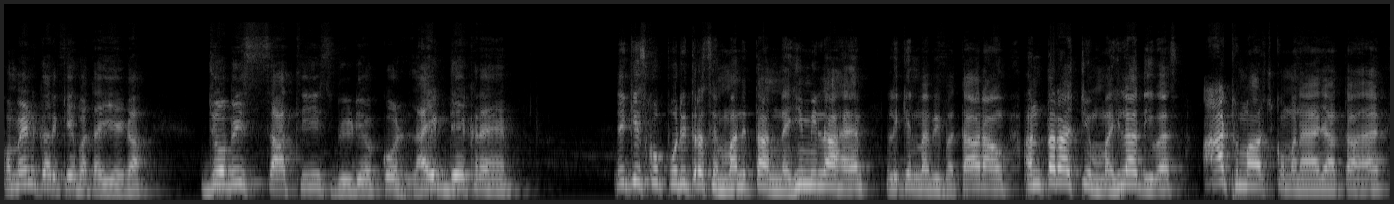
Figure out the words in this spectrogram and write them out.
कमेंट करके बताइएगा। जो भी साथी इस वीडियो को लाइव देख रहे हैं, देखिए, इसको पूरी तरह से मान्यता नहीं मिला है, लेकिन मैं अभी बता रहा हूँ, अंतर्राष्ट्रीय महिला दिवस 8 मार्च को मनाया जाता है।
